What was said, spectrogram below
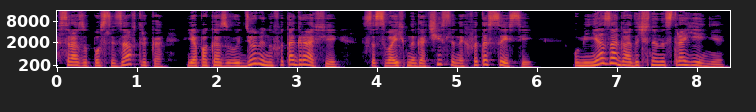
Сразу после завтрака я показываю Демину фотографии со своих многочисленных фотосессий. У меня загадочное настроение.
